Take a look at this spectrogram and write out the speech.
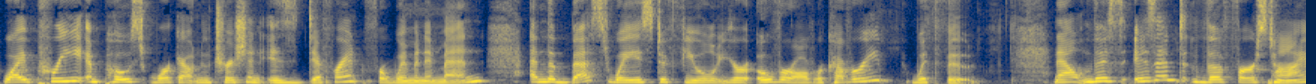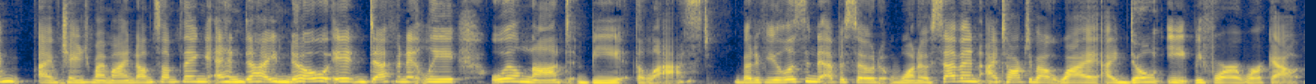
why pre and post workout nutrition is different for women and men, and the best ways to fuel your overall recovery with food. Now, this isn't the first time I've changed my mind on something, and I know it definitely will not be the last. But if you listen to episode 107, I talked about why I don't eat before I work out.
